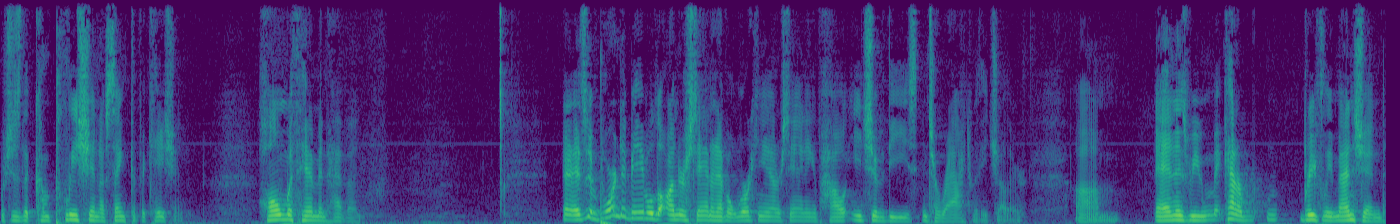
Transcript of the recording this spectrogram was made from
which is the completion of sanctification, home with Him in heaven. And it's important to be able to understand and have a working understanding of how each of these interact with each other. Um, and as we kind of briefly mentioned,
